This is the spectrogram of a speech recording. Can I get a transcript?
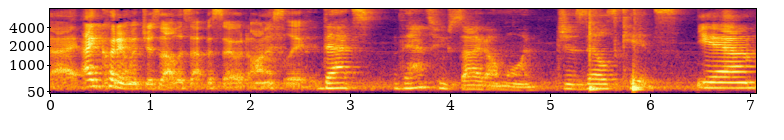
I, I couldn't with Gizelle this episode, honestly. That's that's whose side I'm on. Gizelle's kids. Yeah,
